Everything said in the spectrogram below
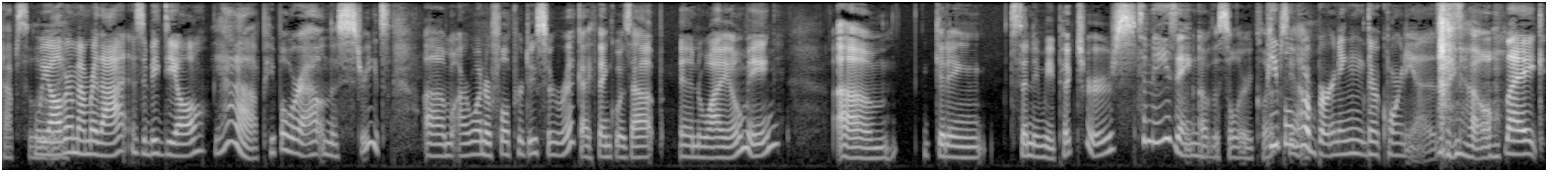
Absolutely. We all remember that. It was a big deal. Yeah, people were out in the streets. Um, our wonderful producer Rick, I think, was up in Wyoming, um, getting sending me pictures It's amazing. of the solar eclipse. People yeah. were burning their corneas. I know. Like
